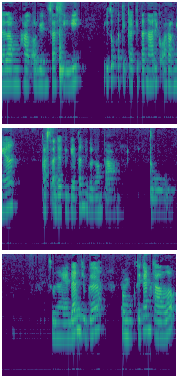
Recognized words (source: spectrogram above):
dalam hal organisasi itu ketika kita narik orangnya pas ada kegiatan juga gampang gitu sebenarnya dan juga membuktikan kalau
